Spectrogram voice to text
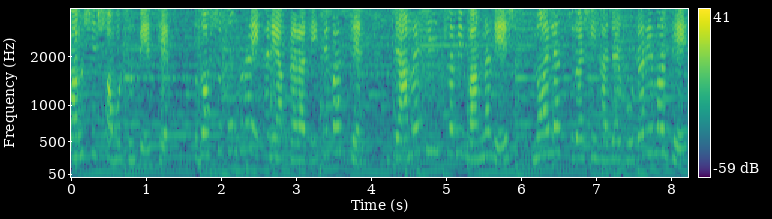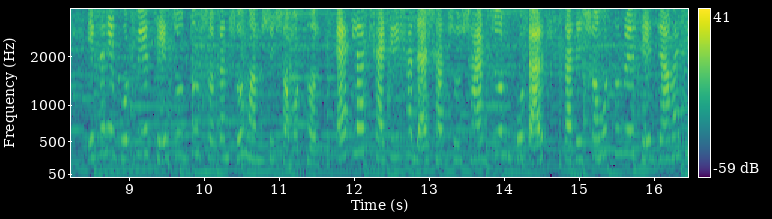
মানুষের সমর্থন পেয়েছে? তো দর্শক বন্ধুরা, এখানে আপনারা দেখতে পাচ্ছেন, জামায়াতে ইসলামী বাংলাদেশ নয় লাখ চুরাশি হাজার ভোটারের মাঝে এখানে ভোট পেয়েছে চোদ্দ শতাংশ মানুষের সমর্থন। এক লাখ সাঁত্রিশ হাজার সাতশো ষাট জন ভোটার তাদের সমর্থন রয়েছে জামায়াতে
